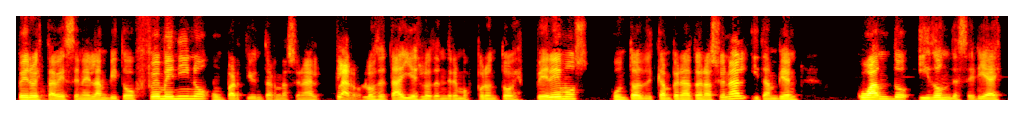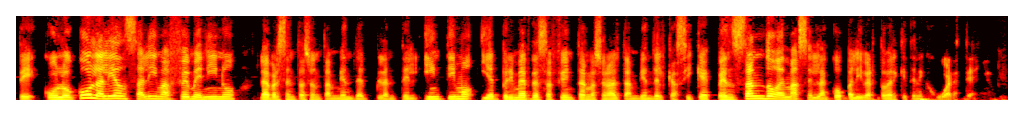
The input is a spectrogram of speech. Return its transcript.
pero esta vez en el ámbito femenino, un partido internacional. Claro, los detalles lo tendremos pronto, esperemos, junto al Campeonato Nacional y también cuándo y dónde sería este Colocó la Alianza Lima femenino, la presentación también del plantel íntimo y el primer desafío internacional también del cacique, pensando además en la Copa Libertadores que tiene que jugar este año.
